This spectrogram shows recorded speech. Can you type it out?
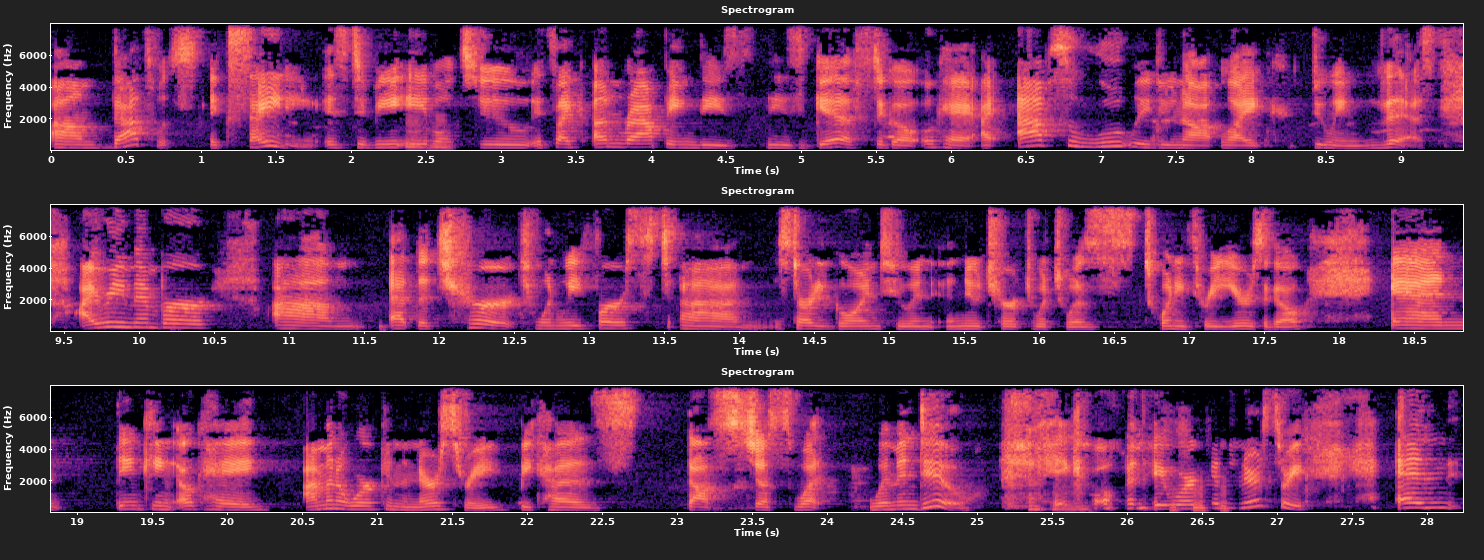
um, that's what's exciting is to be mm-hmm. able to it's like unwrapping these these gifts to go okay I absolutely do not like doing this I remember um, at the church when we first um, started going to a, a new church which was 23 years ago and thinking okay I'm going to work in the nursery because that's just what women do. they mm-hmm. go and they work in the nursery. And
